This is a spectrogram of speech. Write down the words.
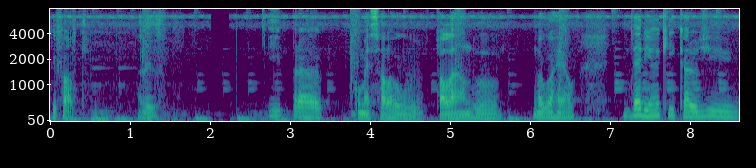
que faltam, beleza? E para começar logo falando logo real, Derianke e Carol de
